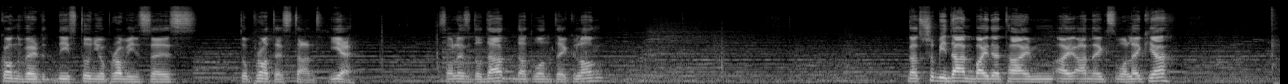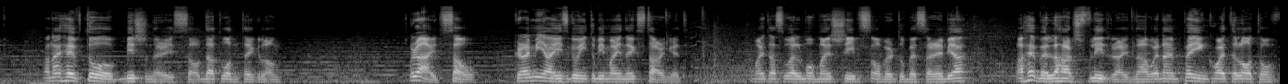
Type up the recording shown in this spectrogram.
convert these two new provinces to Protestant, yeah. So let's do that, that won't take long. That should be done by the time I annex Wallachia. And I have two missionaries, so that won't take long. Right, so Crimea is going to be my next target. Might as well move my ships over to Bessarabia. I have a large fleet right now and I'm paying quite a lot of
